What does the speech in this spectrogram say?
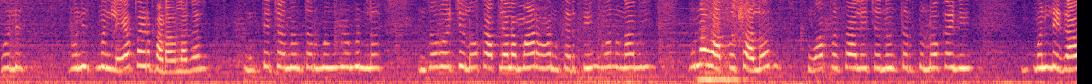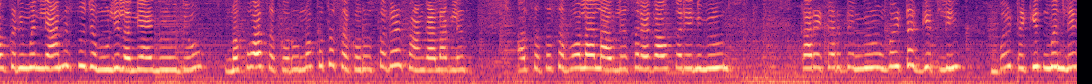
पोलीस पोलीस म्हणले एफ आय आर पाडावं लागेल. मग त्याच्यानंतर मग मी म्हणलं जवळचे लोक आपल्याला मारहाण करतील. म्हणून आम्ही पुन्हा वापस आलो. वापस आल्याच्यानंतर तर लोकांनी म्हणले गावकरी म्हणले आम्हीच तुझ्या मुलीला न्याय मिळवून देऊ. नको असं करू नको तसं करू. सगळे सांगायला लागले असं तसं बोलायला लावले. सगळ्या गावकऱ्यांनी मिळून कार्यकर्त्यांनी मिळून बैठक घेतली. बैठकीत म्हणले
